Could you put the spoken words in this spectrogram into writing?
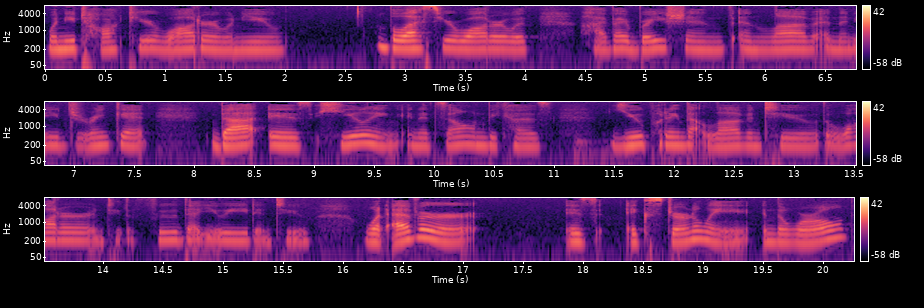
when you talk to your water, when you bless your water with high vibrations and love, and then you drink it, that is healing in its own because you putting that love into the water, into the food that you eat, into whatever is externally in the world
